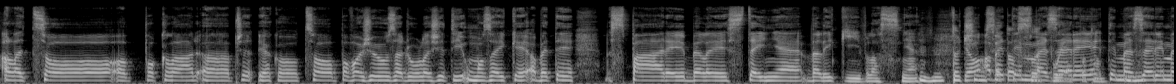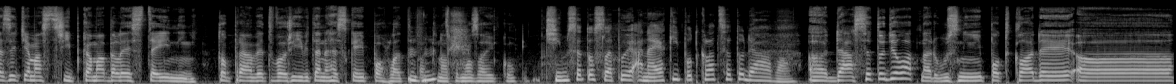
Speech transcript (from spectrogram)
ale co poklad, uh, jako co považuji za důležitý u mozaiky, aby ty spáry byly stejně veliký vlastně. Mm-hmm, to, jo, aby to ty mezery, potom. ty mezery mm-hmm. mezi těma střípky střípkama byly stejný. To právě tvoří ten hezký pohled mm-hmm. pak na tu mozaiku. Čím se to slepuje a na jaký podklad se to dává? Dá se to dělat na různý podklady. Uh,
